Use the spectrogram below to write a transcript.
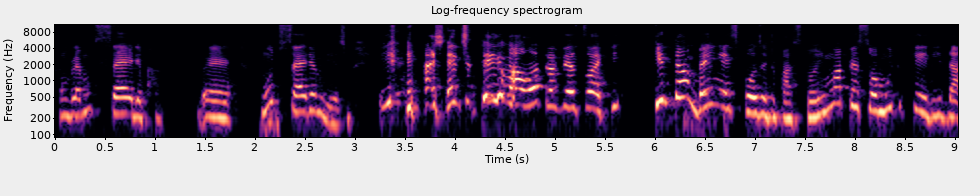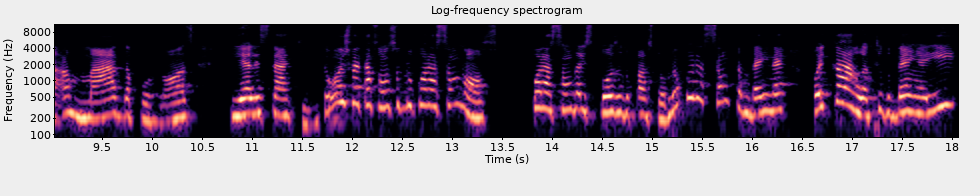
Um problema muito sério é, muito séria mesmo. E a gente tem uma outra pessoa aqui que também é esposa de pastor, e uma pessoa muito querida, amada por nós, e ela está aqui. Então, hoje vai estar falando sobre o coração nosso, coração da esposa do pastor. Meu coração também, né? Oi, Carla, tudo bem aí?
